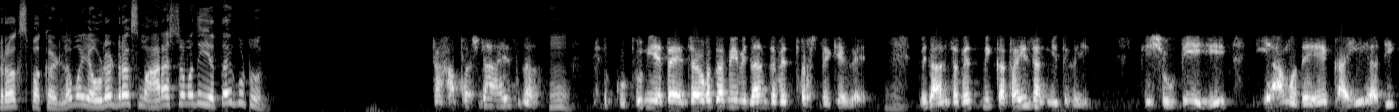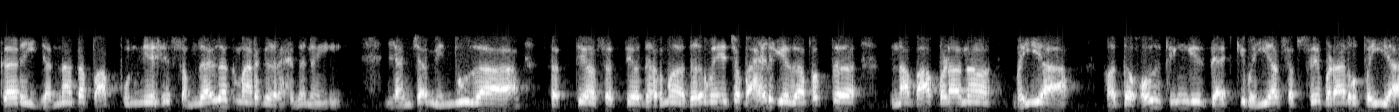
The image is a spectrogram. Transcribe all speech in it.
ड्रग्ज पकडलं मग एवढं ड्रग्ज महाराष्ट्रामध्ये येतंय कुठून? हा प्रश्न आहेच ना. कुठून येत आहे याच्यावरच आम्ही विधानसभेत प्रश्न केले. विधानसभेत मी कथाही सांगितली की शेवटी यामध्ये काही अधिकारी ज्यांना आता पाप पुण्य हे समजायलाच मार्ग राहिलं नाही ज्यांच्या मेंदूला सत्य असत्य धर्म अधर्म याच्या बाहेर गेला फक्त ना बाप बडा ना भैया. The whole thing is that की भैया सबसे बडा रुपैया.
